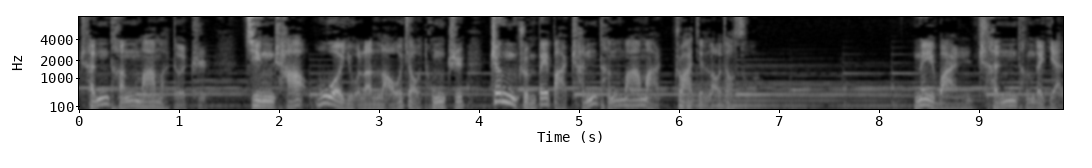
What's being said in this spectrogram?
陈腾妈妈得知。警察握有了劳教通知，正准备把陈腾妈妈抓进劳教所。那晚，陈腾的眼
